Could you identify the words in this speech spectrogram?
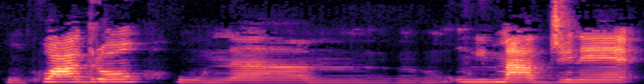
un quadro, un, um, un'immagine,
